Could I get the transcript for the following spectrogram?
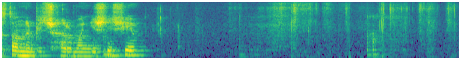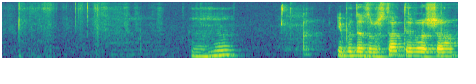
стануть більш гармонічніші. Угу. І буде зростати ваша,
